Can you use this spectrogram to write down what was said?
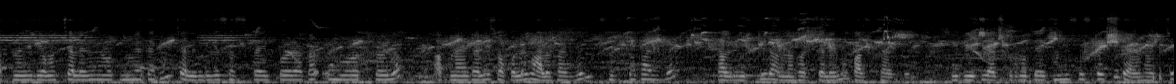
আপনারা যদি আমার চ্যানেলে নতুন হয়ে থাকেন চ্যানেলটিকে সাবস্ক্রাইব করে রাখার অনুরোধ রইল। আপনারা তাহলে সকলে ভালো থাকবেন, সুস্থ থাকবেন। তাহলে মিষ্টি রান্নাঘর চ্যানেলে পাশে থাকবেন। ভিডিওটি আজকের মতো এখানেই শেষ করছি। দেখা হচ্ছে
